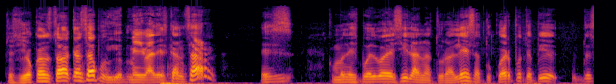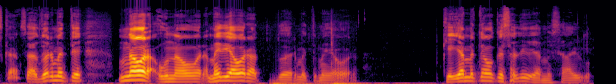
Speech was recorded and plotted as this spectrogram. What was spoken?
Entonces yo cuando estaba cansado, pues yo me iba a descansar. Es como les vuelvo a decir, la naturaleza. Tu cuerpo te pide, descansa, duérmete una hora, una hora, media hora, duérmete media hora. Que ya me tengo que salir, ya me salgo.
